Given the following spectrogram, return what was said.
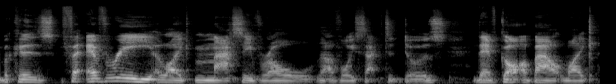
because for every like massive role that a voice actor does, they've got about like.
